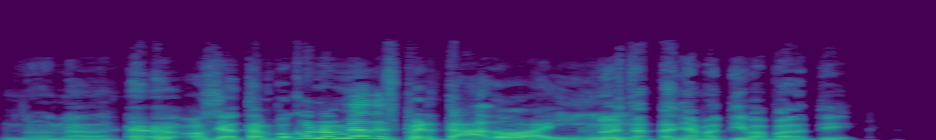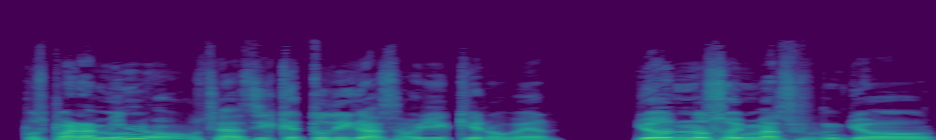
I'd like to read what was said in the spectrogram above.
No, nada. o sea, tampoco no me ha despertado ahí. ¿No está tan llamativa para ti? Pues para mí no, o sea, así que tú digas, oye, quiero ver. Yo no soy más, yo,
